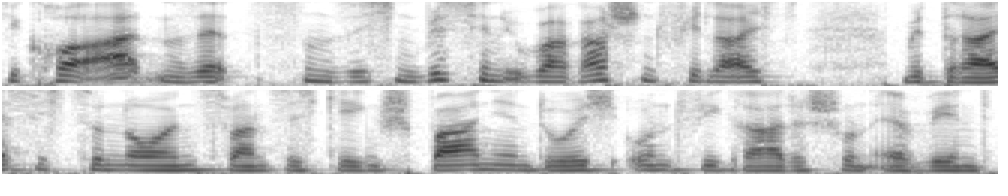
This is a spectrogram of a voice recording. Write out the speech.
Die Kroaten setzen sich ein bisschen überraschend vielleicht mit 30 zu 29 gegen Spanien durch und wie gerade schon erwähnt,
